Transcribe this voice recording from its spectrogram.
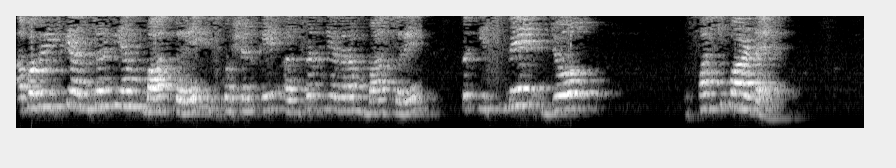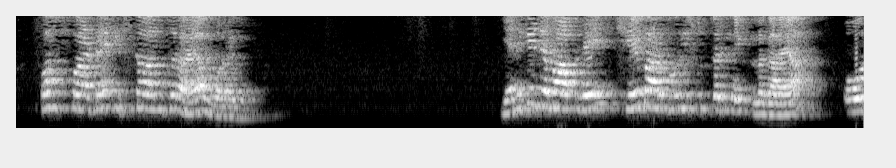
अब अगर इसके आंसर की हम बात करें, इस क्वेश्चन के आंसर की अगर हम बात करें तो इसमें जो फ़र्स्ट पार्ट है फ़र्स्ट पार्ट है, इसका आंसर आया वर्ग। यानी कि जब आपने छह बार दूरी सूत्र लगाया और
